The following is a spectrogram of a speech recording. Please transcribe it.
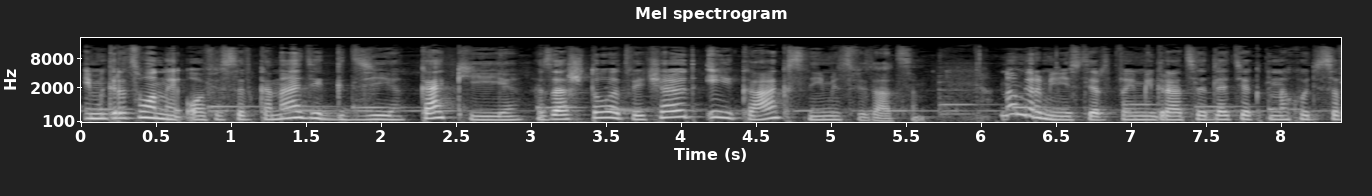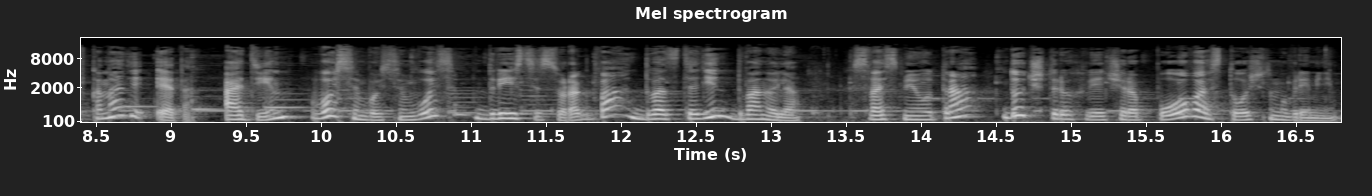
Иммиграционные офисы в Канаде где, какие, за что отвечают и как с ними связаться. Номер Министерства иммиграции для тех, кто находится в Канаде, это 1 888 242 21 20 с 8 утра до 4 вечера по восточному времени.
